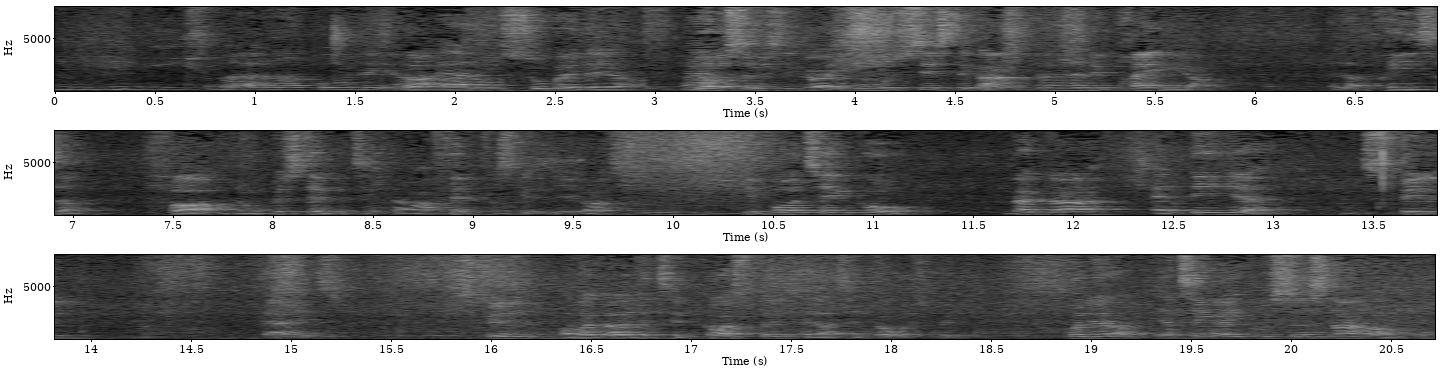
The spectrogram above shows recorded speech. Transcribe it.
med det vildt vise. Der er noget gode idéer. Der er nogle super idéer. Noget, som vi skal gøre. I kan huske sidste gang, der havde vi præmier, eller priser, for nogle bestemte ting. Der var fem forskellige, ikke også? Vi prøver at tænke på, hvad gør, at det her spil er et spil, og hvad gør det til et godt spil eller til et dårligt spil? Prøv lige at, jeg tænker, I kunne sidde og snakke om det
